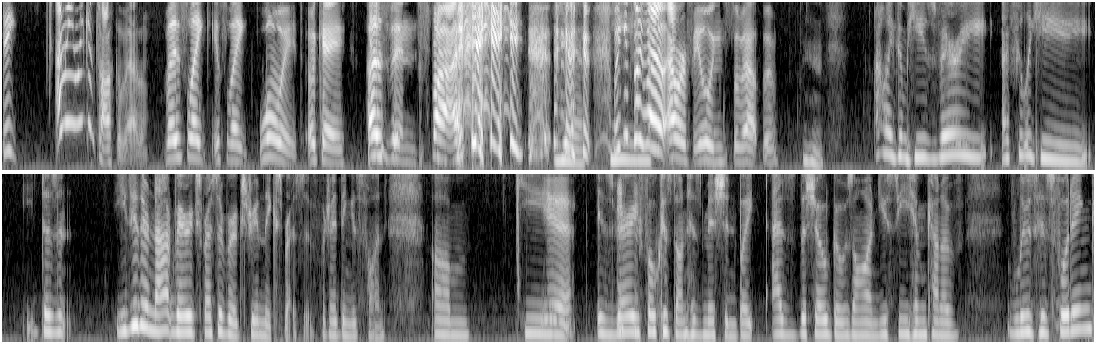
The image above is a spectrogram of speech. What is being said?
they I mean, we can talk about them, but it's like it's like Loid, okay, husband, spy. Yeah, we can talk about our feelings about them. Mhm. I like him. He's very. I feel like he, he doesn't. He's either not very expressive or extremely expressive, which I think is fun. Um, he Yeah. is very focused on his mission, but as the show goes on, you see him kind of lose his footing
